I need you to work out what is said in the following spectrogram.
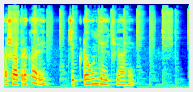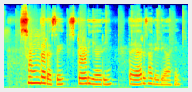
अशा प्रकारे चिकटवून घ्यायची आहे. सुंदर असे स्टड इयरिंग तयार झालेले आहे.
